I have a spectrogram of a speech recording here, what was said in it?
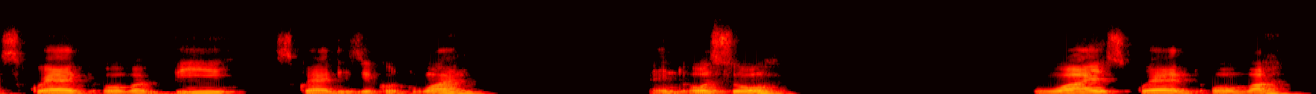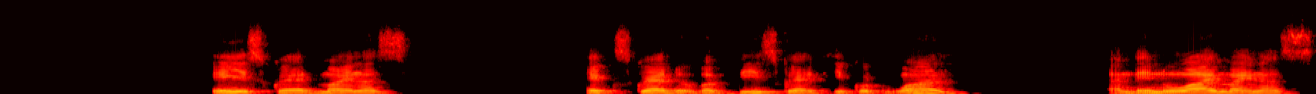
squared over b squared is equal to 1. And also y squared over a squared minus x squared over b squared equal to 1. And then y minus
